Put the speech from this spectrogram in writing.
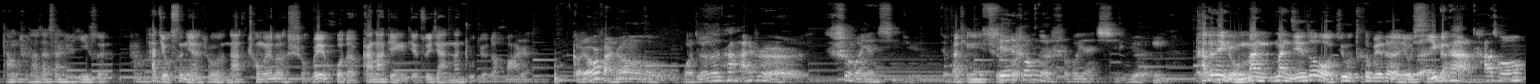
当时他才三十一岁。他九四年的时候拿成为了首位获得戛纳电影节最佳男主角的华人。葛优，反正我觉得他还是适合演喜剧，对吧？他挺天生的适合演喜剧。嗯，他的那种慢慢节奏就特别的有喜感。你看他从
